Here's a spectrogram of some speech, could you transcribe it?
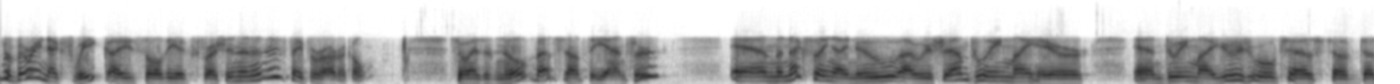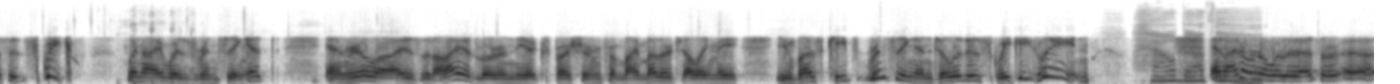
The very next week, I saw the expression in a newspaper article. So I said, no, that's not the answer. And the next thing I knew, I was shampooing my hair and doing my usual test of does it squeak when I was rinsing it and realized that I had learned the expression from my mother telling me, you must keep rinsing until it is squeaky clean. How about that? And I don't know whether that's a, uh,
